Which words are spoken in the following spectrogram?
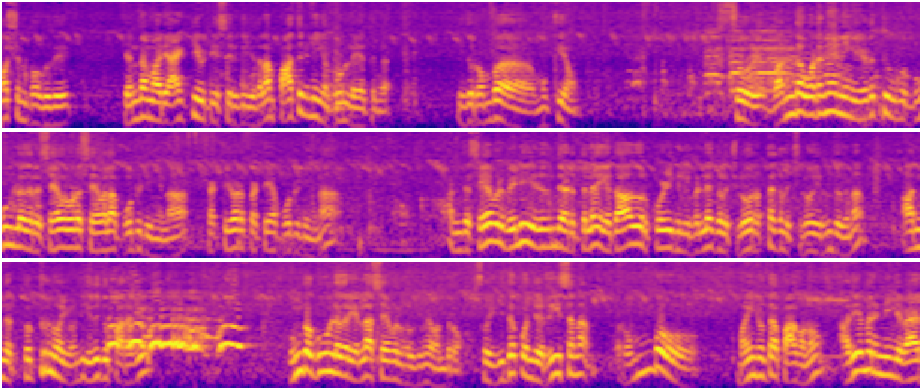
மோஷன் போகுது எந்த மாதிரி ஆக்டிவிட்டிஸ் இருக்குது இதெல்லாம் பார்த்துட்டு நீங்கள் கூண்டில் ஏற்றுங்க இது ரொம்ப முக்கியம். ஸோ வந்த உடனே நீங்கள் எடுத்து உங்கள் கூண்டில் இருக்கிற சேவலோட சேவலாக போட்டுட்டீங்கன்னா பெட்டையோட பெட்டையாக போட்டுட்டிங்கன்னா அந்த சேவல் வெளியே இருந்த இடத்துல ஏதாவது ஒரு கோழிங்களுக்கு வெள்ளை கழிச்சலோ ரத்த கழிச்சலோ இருந்ததுன்னா அந்த தொற்று நோய் வந்து இதுக்கு பரவி உங்கள் கூண்டில் இருக்கிற எல்லா சேவல்களுக்குமே வந்துடும் ஸோ இதை கொஞ்சம் ரீசனாக ரொம்ப மைன்யூட்டாக பார்க்கணும். அதே மாதிரி நீங்கள் வேற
